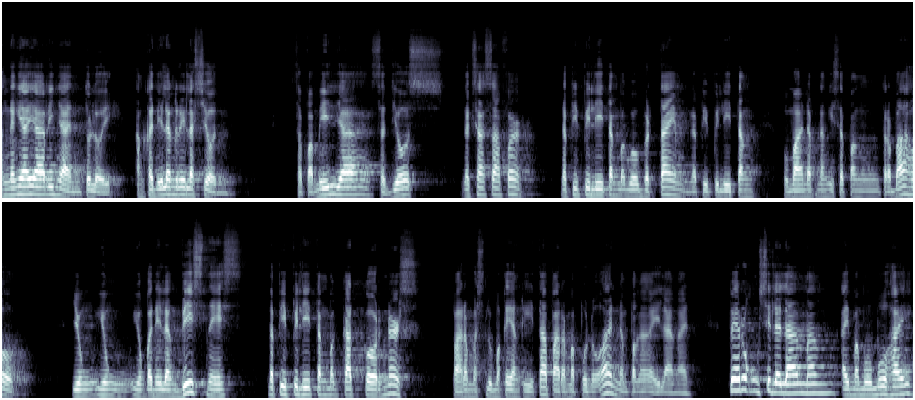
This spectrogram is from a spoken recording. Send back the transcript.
Ang nangyayari niyan tuloy, ang kanilang relasyon sa pamilya, sa Diyos, nagsasuffer. Napipilitang mag-overtime, napipilitang humanap ng isa pang trabaho, yung, yung, yung kanilang business, napipilitang mag-cut corners para mas lumaki ang kita, para mapunuan ng pangangailangan. Pero kung sila lamang ay mamumuhay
